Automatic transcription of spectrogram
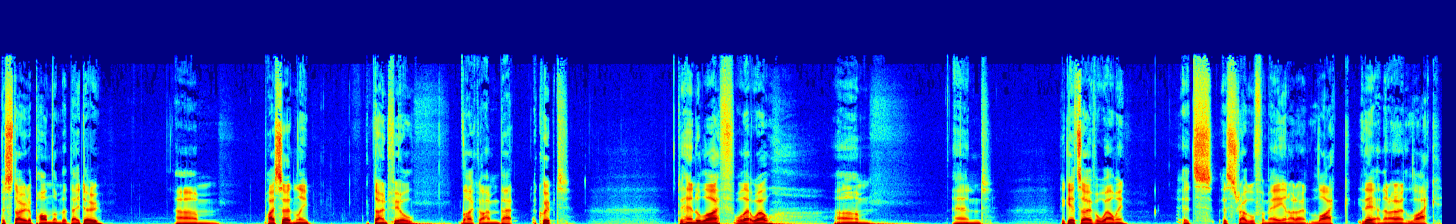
bestowed upon them that they do um, I certainly don't feel like I'm that equipped. to handle life all that well. Um, and it gets overwhelming. It's a struggle for me, and I don't like there, and then I don't like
